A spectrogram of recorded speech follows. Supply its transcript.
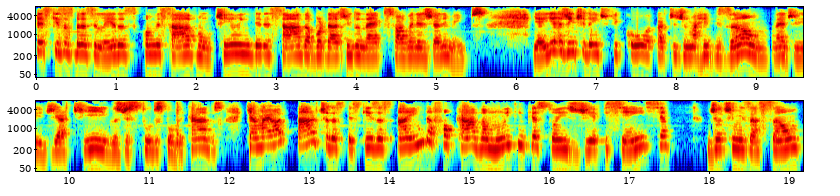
pesquisas brasileiras começavam, tinham endereçado a abordagem do nexo água, energia e alimentos. E aí a gente identificou, a partir de uma revisão né, de, de artigos, de estudos publicados, que a maior parte das pesquisas ainda focava muito em questões de eficiência, de otimização,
